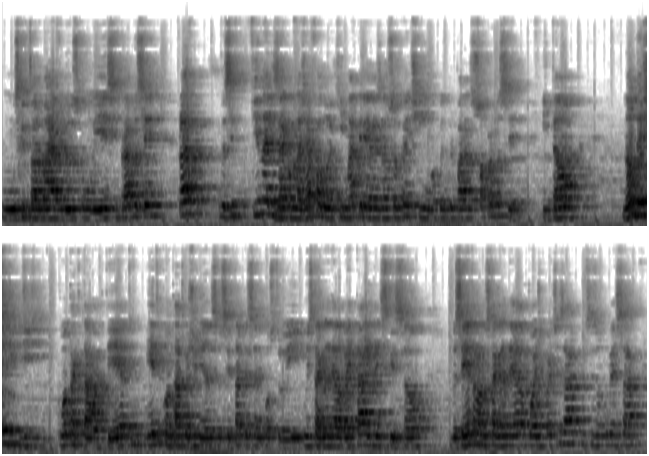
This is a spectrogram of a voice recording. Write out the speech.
um escritório maravilhoso como esse, para você, para você finalizar, como ela já falou aqui, materializar o seu cantinho, uma coisa preparada só para você. Então, não deixe de, de- de contactar o arquiteto, entre em contato com a Juliana se você está pensando em construir. O Instagram dela vai estar aí na descrição. Você entra lá no Instagram dela, pode WhatsApp, vocês vão conversar,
